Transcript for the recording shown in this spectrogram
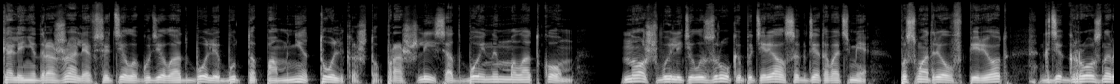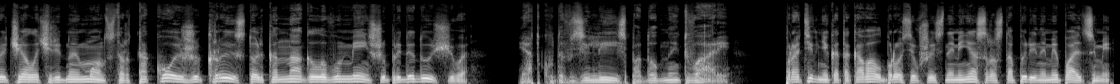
Колени дрожали, а все тело гудело от боли, будто по мне только что прошлись отбойным молотком. Нож вылетел из рук и потерялся где-то во тьме — Посмотрел вперед, где грозно рычал очередной монстр, такой же крыс, только на голову меньше предыдущего. И откуда взялись подобные твари? Противник атаковал, бросившись на меня с растопыренными пальцами.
